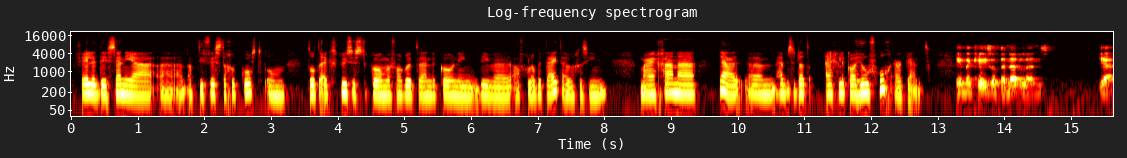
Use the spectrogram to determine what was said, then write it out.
vele decennia aan activisten gekost om tot de excuses te komen van Rutte en de koning die we de afgelopen tijd hebben gezien. Maar in Ghana ja, um, hebben ze dat eigenlijk al heel vroeg erkend. In the case of the Netherlands, yeah,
